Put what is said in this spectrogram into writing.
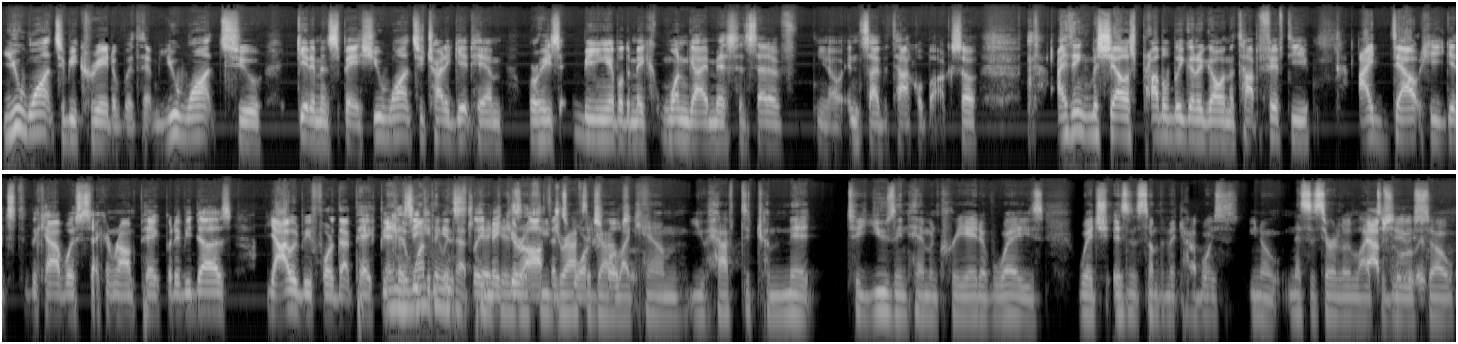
You want to be creative with him. You want to get him in space. You want to try to get him where he's being able to make one guy miss instead of you know inside the tackle box. So I think Michel is probably going to go in the top 50. I doubt he gets to the Cowboys second round pick, but if he does, yeah, I would be for that pick because he can instantly make your offense you draft more a guy like him, you have to commit to using him in creative ways, which isn't something that Cowboys, you know, necessarily like Absolutely. to do. So,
